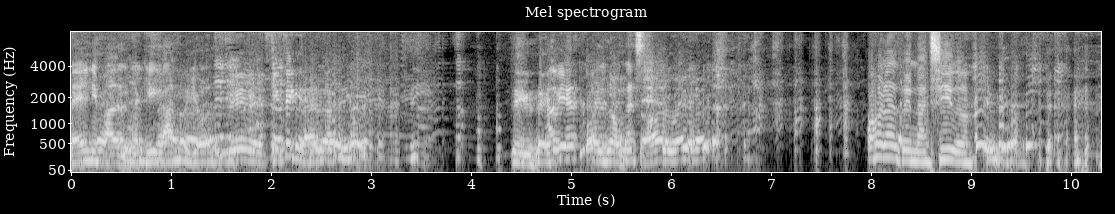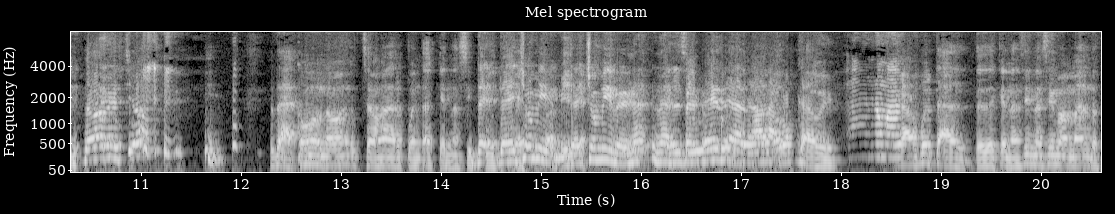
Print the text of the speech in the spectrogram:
Ey, ni madre, aquí gano yo. Sí, doctor, güey. ¿no? Horas de nacido. No, de hecho. O sea, ¿cómo no se van a dar cuenta que nací? De, de hecho, mi, familia? de hecho, mi bebé, Na- nací el bebé de la lado, boca, güey. Ah, no mames. Ya, puta, desde que nací, nací mamando.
